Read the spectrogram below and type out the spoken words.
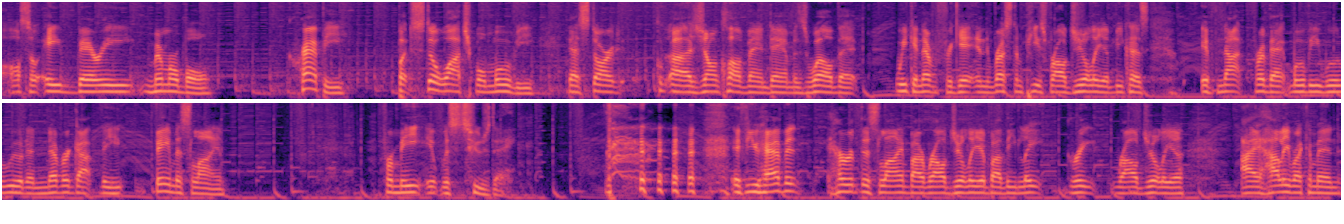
also a very memorable, crappy, but still watchable movie that starred uh, Jean Claude Van Damme as well that we can never forget. And rest in peace, Raul Julia, because if not for that movie, we would have never got the famous line. For me, it was Tuesday. if you haven't heard this line by Raul Julia, by the late great Raul Julia, I highly recommend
